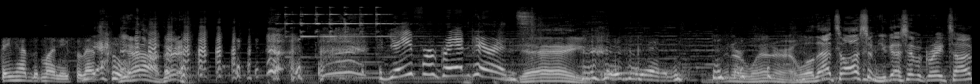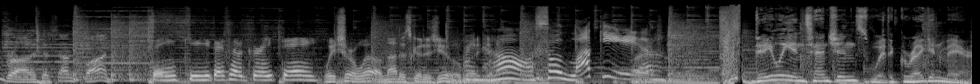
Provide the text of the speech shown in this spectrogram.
they had the money, so that's Yeah. cool. Yeah, there. Yay for grandparents. Yay. Good. Winner, winner. Well, that's awesome. You guys have a great time, Veronica. That sounds fun. Thank you. You guys have a great day. We sure will. Not as good as you. But, I you know. So lucky. Daily Intentions with Greg and Mere.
